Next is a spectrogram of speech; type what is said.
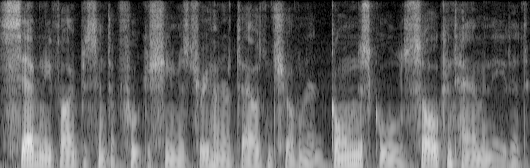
75% of Fukushima's 300,000 children are going to school so contaminated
